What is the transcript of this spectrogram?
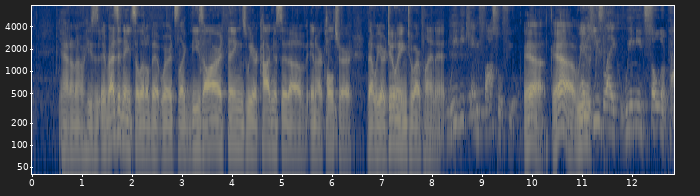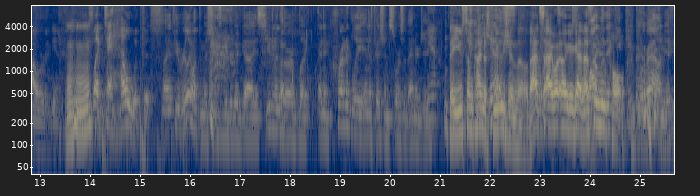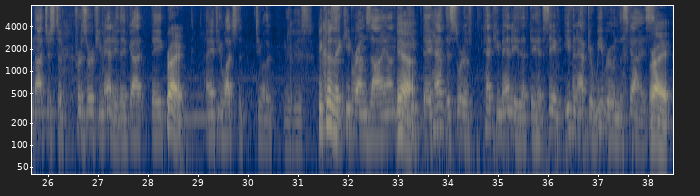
yeah, I don't know. He's it resonates a little bit where it's like these are things we are cognizant of in our culture that we are doing to our planet. We became fossil fuel. Yeah, yeah. We and he's like, we need solar power again. Mhm. He's like, to hell with this. Like, if you really want the machines to be the good guys, humans are like an incredibly inefficient source of energy. Yeah. they use some kind of Yes. fusion though. That's I Correct. like again. So that's why the do loophole. They keep people around if not just to preserve humanity. They've got they. Right. I mean, if you watch the two other movies, Because- they keep around Zion. They Yeah. Keep, they have this sort of pet humanity that they have saved even after we ruined the skies. Right.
